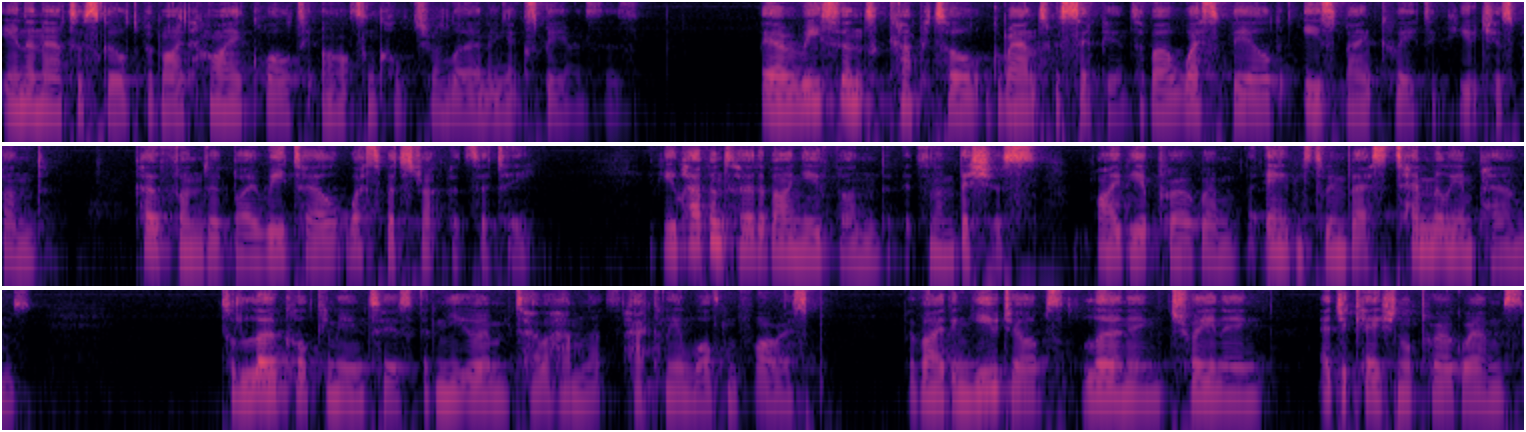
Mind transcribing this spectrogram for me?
in and out of school to provide high quality arts and culture and learning experiences. They are a recent capital grant recipient of our Westfield East Bank Creative Futures Fund, co-funded by Retail Westfield Stratford City. If you haven't heard of our new fund, it's an ambitious five-year programme that aims to invest £10 million to local communities of Newham, Tower Hamlets, Hackney and Waltham Forest providing new jobs, learning, training, educational programs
